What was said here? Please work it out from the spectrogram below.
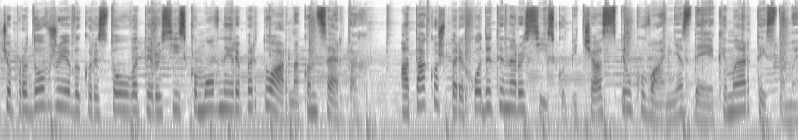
що продовжує використовувати російськомовний репертуар на концертах, а також переходити на російську під час спілкування з деякими артистами.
